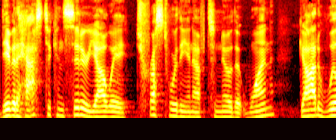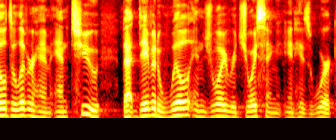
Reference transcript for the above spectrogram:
David has to consider Yahweh trustworthy enough to know that one, God will deliver him, and two, that David will enjoy rejoicing in his work,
